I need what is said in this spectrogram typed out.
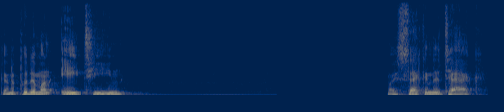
Gonna put him on 18. My second attack.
